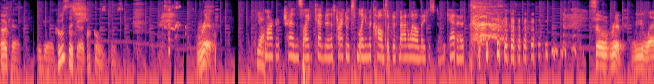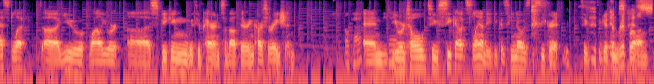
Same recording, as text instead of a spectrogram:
Okay, we're good. Who's the We're good. Shuckles person? Rip. Yeah. Margaret spends like 10 minutes trying to explain the concept of Manuel and they just don't get it. So Rip, we last left uh, you while you were uh, speaking with your parents about their incarceration, Okay. and Yeah. you were told to seek out Slamby because he knows the secret to, to get them Rip sprung. has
